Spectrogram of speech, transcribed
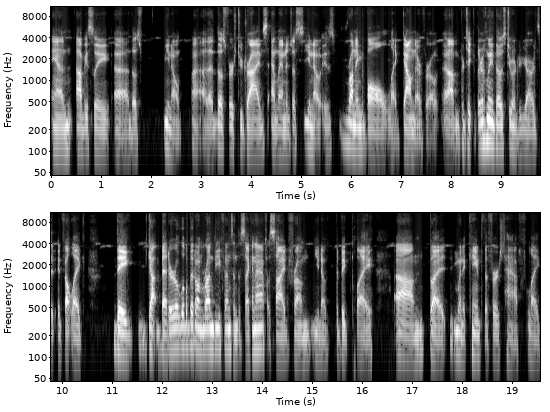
And obviously, uh, those, you know, uh, those first two drives, Atlanta just, you know, is running the ball like down their throat. Um, particularly those 200 yards, it, it felt like they got better a little bit on run defense in the second half, aside from you know the big play. Um, but when it came to the first half, like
